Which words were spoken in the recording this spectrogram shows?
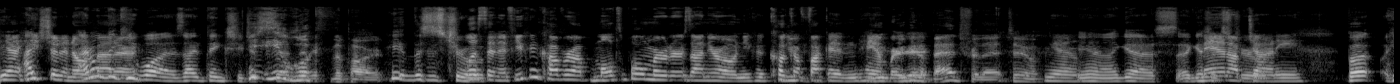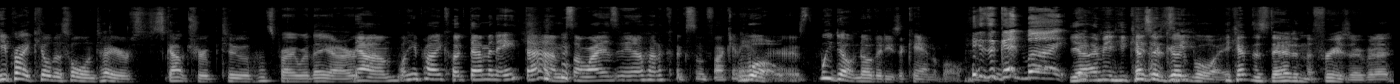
Yeah, he I should have known I don't better. think he was. I think she just he said that looked the part. He, this is true. Listen, if you can cover up multiple murders on your own, you could cook You- a fucking hamburger. You, you get a badge for that too. yeah. Yeah, I guess. I guess Man it's up, true. Johnny. But he probably killed his whole entire scout troop too. That's probably where they are. Yeah, well, he probably cooked them and ate them, so why doesn't he know how to cook some fucking Whoa, hamburgers? we don't know that he's a cannibal. He's a good boy! Yeah, I mean, he kept He's a his, good he- boy. He kept his dad in the freezer, but it,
